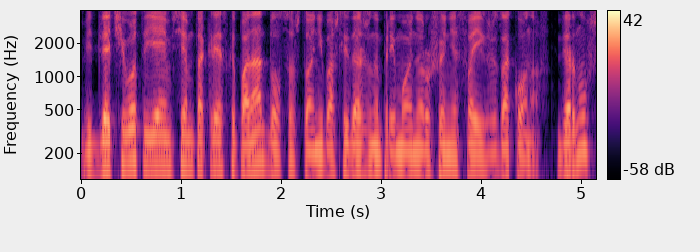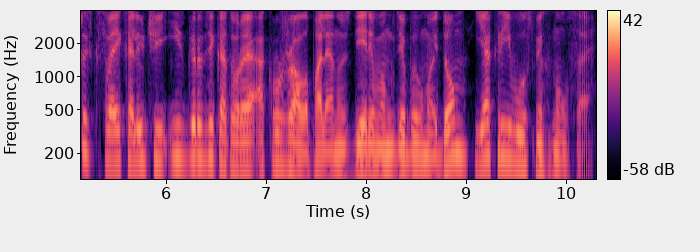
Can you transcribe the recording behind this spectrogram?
Ведь для чего-то я им всем так резко понадобился, что они пошли даже на прямое нарушение своих же законов. Вернувшись к своей колючей изгороди, которая окружала поляну с деревом, где был мой дом, я криво усмехнулся.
